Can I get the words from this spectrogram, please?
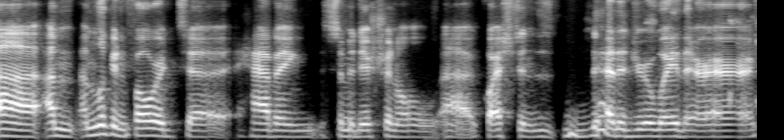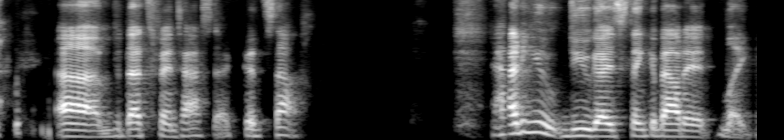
uh, I'm I'm looking forward to having some additional uh, questions headed your way there, Eric. Uh, but that's fantastic. Good stuff. How do you do you guys think about it like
